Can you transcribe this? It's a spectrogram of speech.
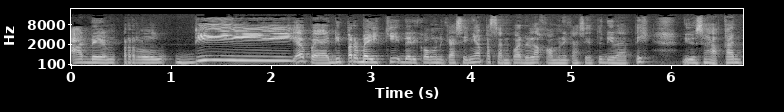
ada yang perlu di apa ya diperbaiki dari komunikasinya pesanku adalah komunikasi itu dilatih, diusahakan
